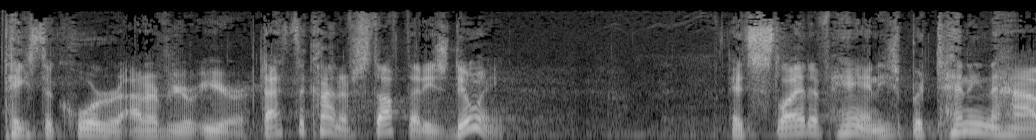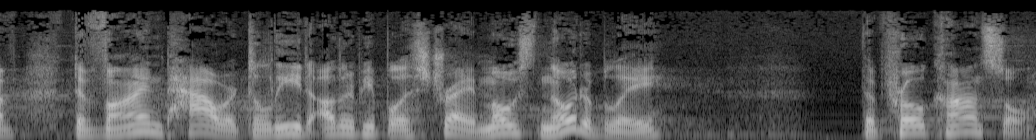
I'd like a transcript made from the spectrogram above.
takes the quarter out of your ear. That's the kind of stuff that he's doing. It's sleight of hand. He's pretending to have divine power to lead other people astray, most notably the proconsul,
